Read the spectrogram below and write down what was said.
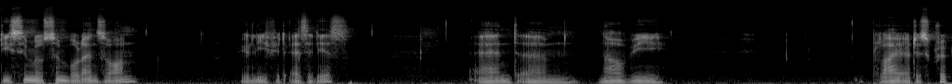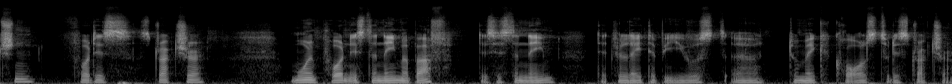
decimal symbol and so on. We leave it as it is. And um, now we apply a description for this structure. More important is the name above. This is the name that will later be used uh, to make calls to this structure.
